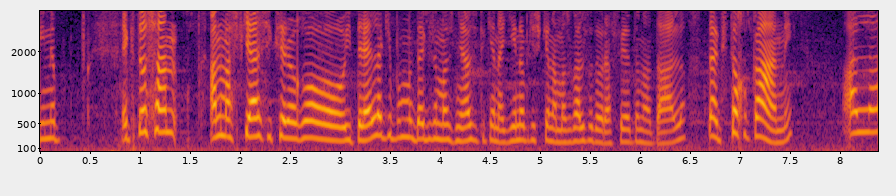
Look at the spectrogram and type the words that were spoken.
είναι. Εκτός αν, αν μας πιάσει, ξέρω εγώ, η τρέλα και πούμε εντάξει, δεν μας νοιάζει τι και να γίνει, όποιο και να μας βάλει φωτογραφία το ένα το άλλο. Εντάξει, το έχω κάνει. Αλλά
